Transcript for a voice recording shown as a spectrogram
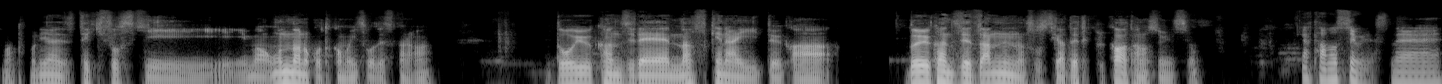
まあ、とりあえず敵組織、まあ、女の子とかもいそうですから、どういう感じで名付けないというか、どういう感じで残念な組織が出てくるかは楽しみですよ。いや楽しみですね。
